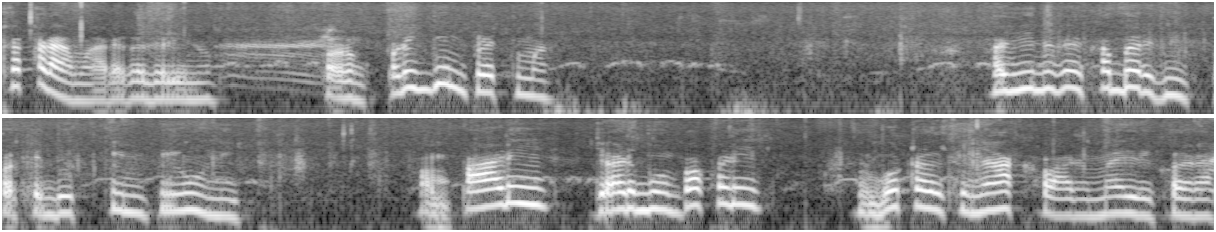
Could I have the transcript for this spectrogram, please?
ઠકડા મારે ગધડીનો. પણ પડી ગયું ને પેટમાં. હજી ને કંઈ ખબર જ નથી પડતી દૂધ કેમ પીવું નહીં. આમ પાડી જડબું પકડી બોટલથી નાખવાનું મેલી કરા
